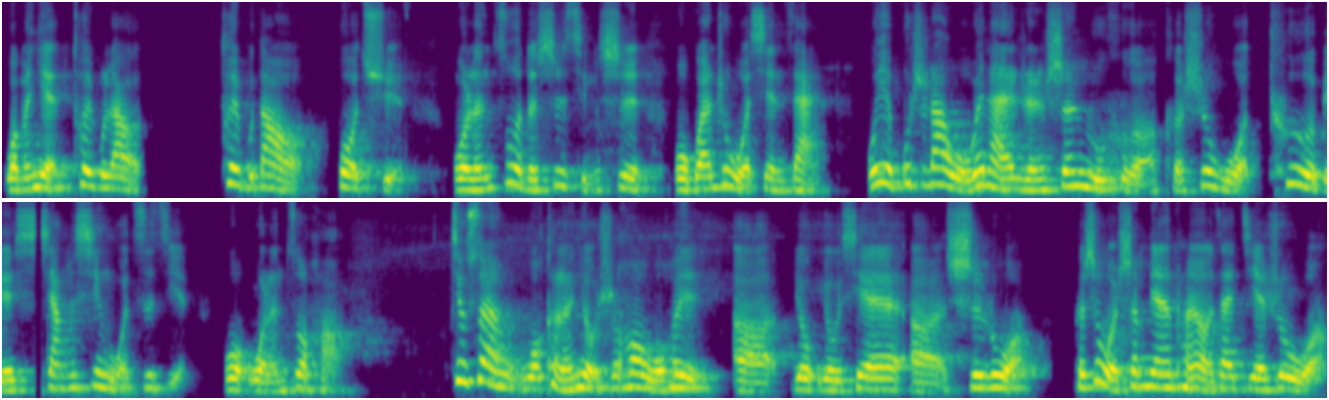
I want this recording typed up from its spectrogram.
我们也退不了，退不到过去。我能做的事情是我关注我现在，我也不知道我未来人生如何，可是我特别相信我自己，我我能做好。就算我可能有时候我会呃有有些呃失落，可是我身边的朋友在接住我，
